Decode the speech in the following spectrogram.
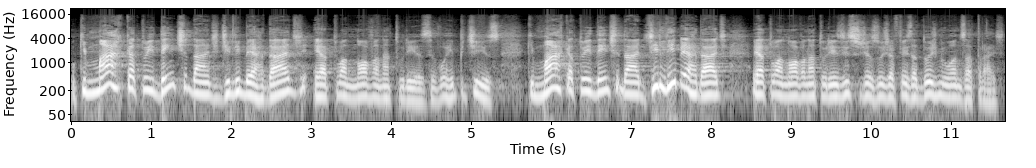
O que marca a tua identidade de liberdade é a tua nova natureza. Eu vou repetir isso. O que marca a tua identidade de liberdade é a tua nova natureza. Isso Jesus já fez há dois mil anos atrás.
